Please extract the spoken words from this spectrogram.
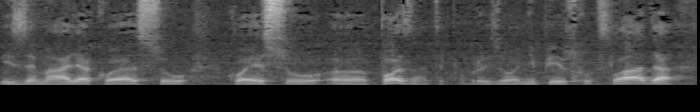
i zemalja koja su, koje su e, poznate po proizvodnji pivskog slada. E,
